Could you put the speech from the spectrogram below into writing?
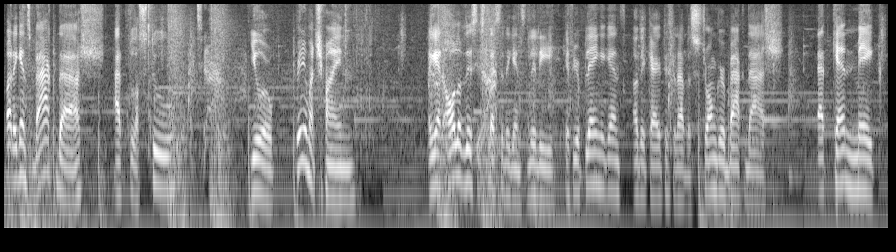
But against backdash at plus 2, you're pretty much fine. Again, all of this is tested against Lily. If you're playing against other characters that have a stronger backdash, that can make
